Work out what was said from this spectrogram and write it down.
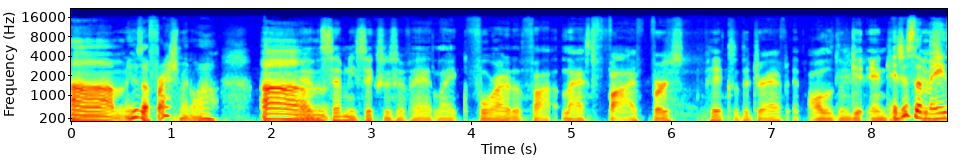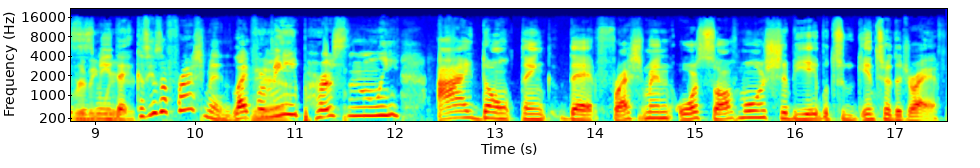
Um, he was a freshman. Wow. yeah, Um, the 76ers have had like four out of the five, last five first picks of the draft, and all of them get injured. it just amazes really me that because he's a freshman. Like for Yeah. me personally, I don't think that freshmen or sophomores should be able to enter the draft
